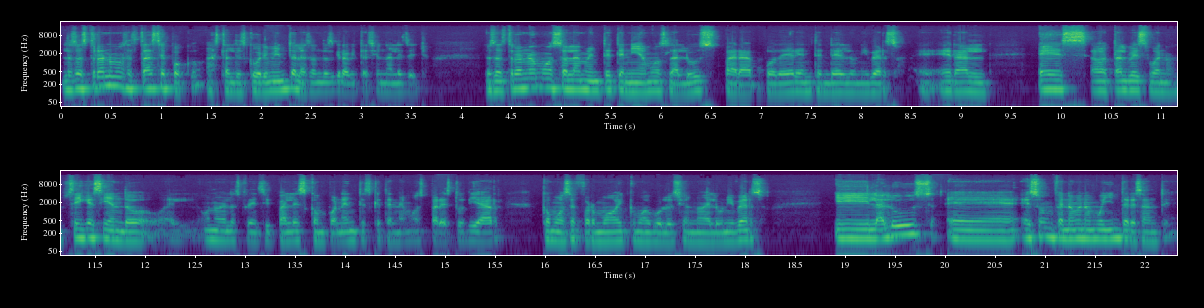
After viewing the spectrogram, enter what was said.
los astrónomos hasta hace poco, hasta el descubrimiento de las ondas gravitacionales, de hecho, los astrónomos solamente teníamos la luz para poder entender el universo. E, era el, es, o tal vez, bueno, sigue siendo uno de los principales componentes que tenemos para estudiar cómo se formó y cómo evolucionó el universo. Y la luz eh, es un fenómeno muy interesante.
